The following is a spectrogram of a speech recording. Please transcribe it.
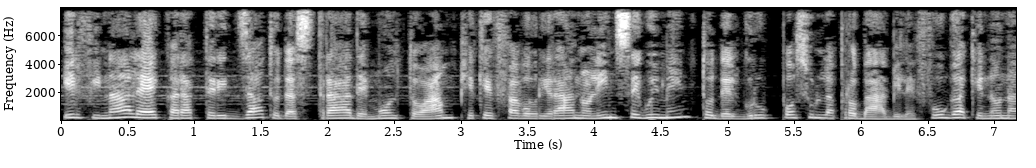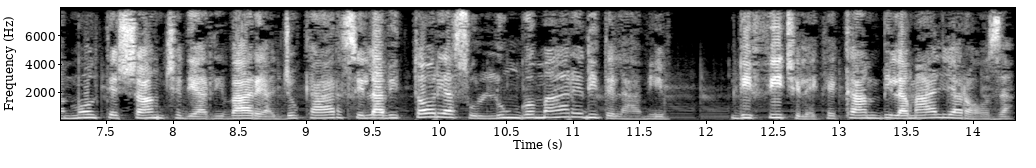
Il finale è caratterizzato da strade molto ampie che favoriranno l'inseguimento del gruppo sulla probabile fuga che non ha molte chance di arrivare a giocarsi la vittoria sul lungomare di Tel Aviv. Difficile che cambi la maglia rosa.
